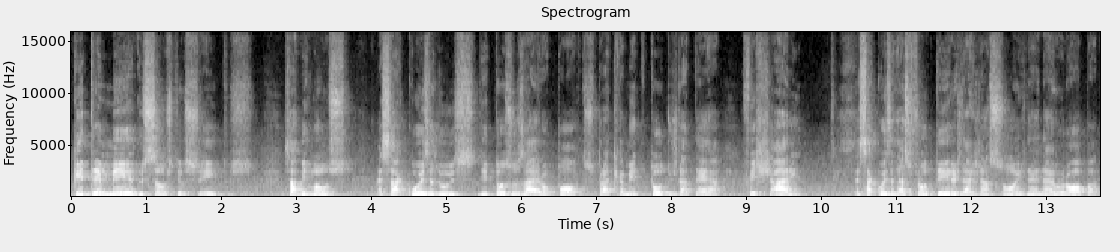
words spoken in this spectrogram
que tremendos são os teus feitos. Sabe, irmãos, essa coisa dos, de todos os aeroportos, praticamente todos da terra, fecharem, essa coisa das fronteiras das nações, né? na Europa,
